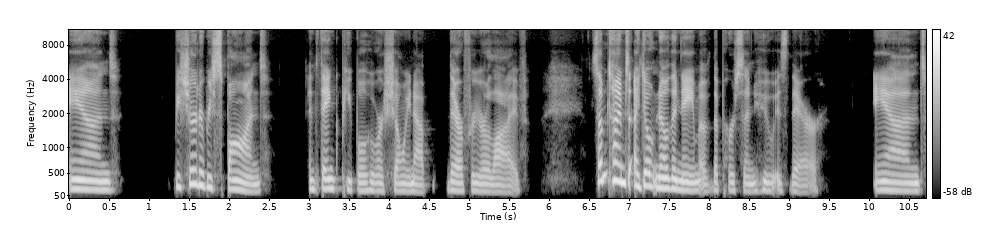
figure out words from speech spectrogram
And be sure to respond and thank people who are showing up there for your live. Sometimes I don't know the name of the person who is there. And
